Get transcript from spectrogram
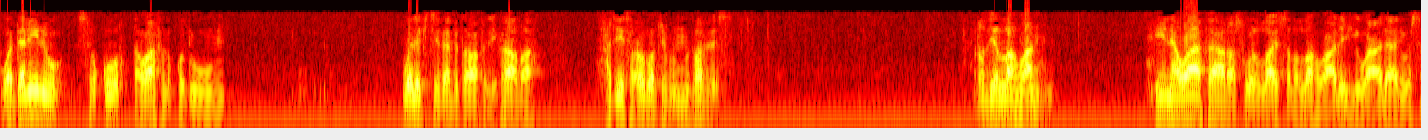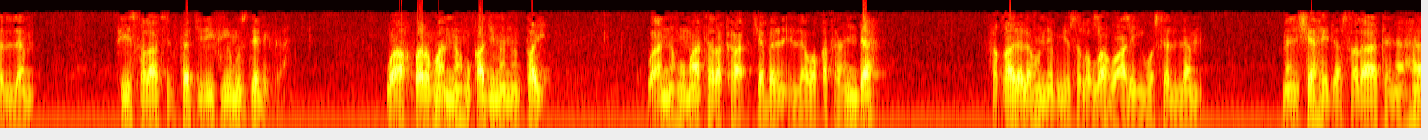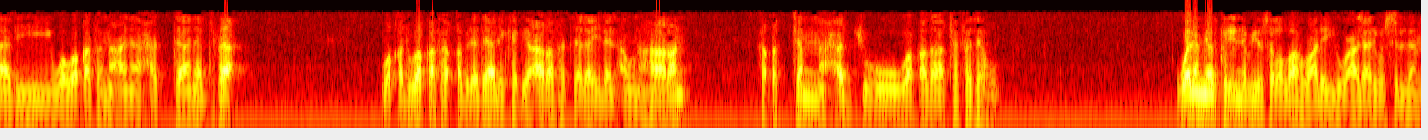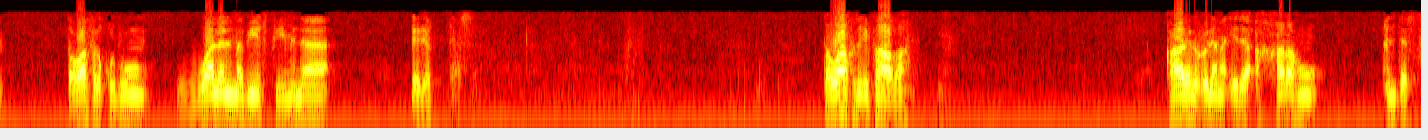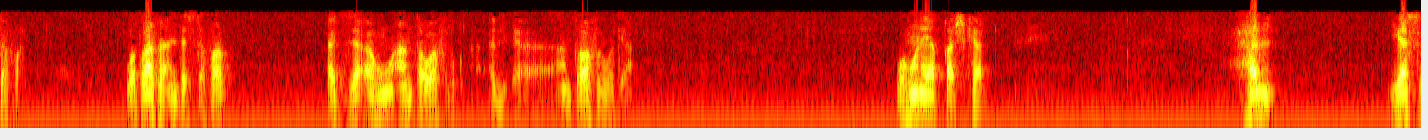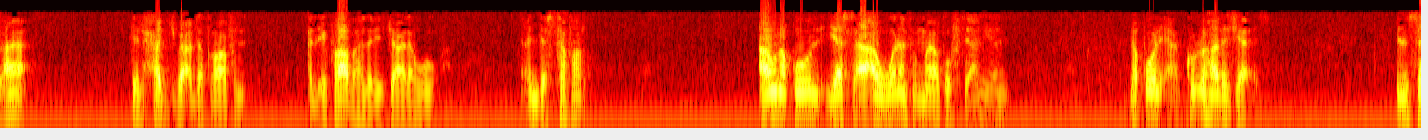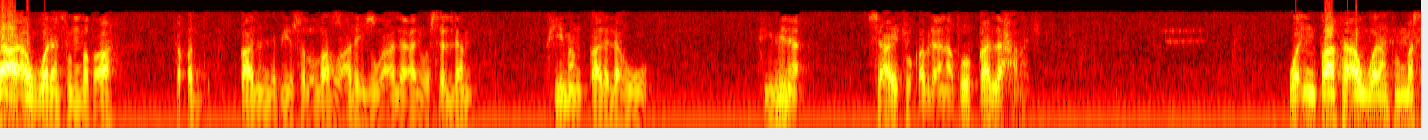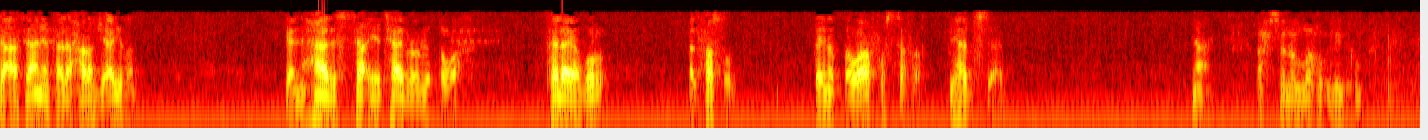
ودليل سقوط طواف القدوم والاكتفاء بطواف الإفاضة حديث عروة بن مضرس رضي الله عنه حين وافى رسول الله صلى الله عليه وعلى آله وسلم في صلاة الفجر في مزدلفة وأخبره أنه قدم من طي وأنه ما ترك جبلا إلا وقف عنده فقال له النبي صلى الله عليه وسلم من شهد صلاتنا هذه ووقف معنا حتى ندفع وقد وقف قبل ذلك بعرفة ليلا أو نهارا فقد تم حجه وقضى تفته ولم يذكر النبي صلى الله عليه وعلى آله وسلم طواف القدوم ولا المبيت في منى ليلة التاسع طواف الإفاضة. قال العلماء إذا أخره عند السفر وطاف عند السفر أجزأه عن طواف عن طواف الوداع. وهنا يبقى إشكال. هل يسعى للحج بعد طواف الإفاضة الذي جعله عند السفر؟ أو نقول يسعى أولا ثم يطوف ثانيا. نقول كل هذا جائز. إن سعى أولا ثم طاف فقد قال النبي صلى الله عليه وعلى آله وسلم في من قال له في منى سعيت قبل أن أطوف قال لا حرج. وإن طاف أولا ثم سعى ثانيا فلا حرج أيضا لأن هذا السعي تابع للطواف فلا يضر الفصل. بين الطواف والسفر في هذا السعي نعم. أحسن الله إليكم.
